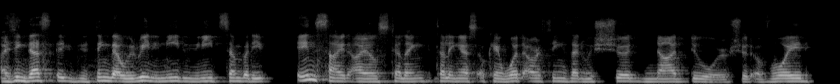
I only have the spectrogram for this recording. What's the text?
I think that's the thing that we really need. We need somebody inside IELTS telling telling us, okay, what are things that we should not do or should avoid.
